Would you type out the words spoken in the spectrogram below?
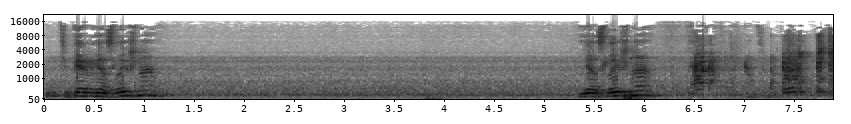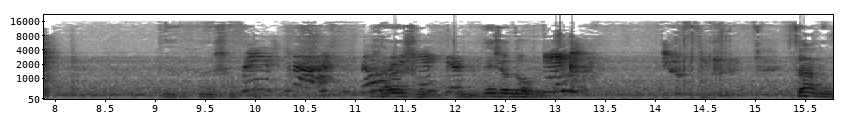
Интересно. Теперь меня слышно? Меня слышно? Хорошо. Хорошо. Вечер добрый. Странно,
